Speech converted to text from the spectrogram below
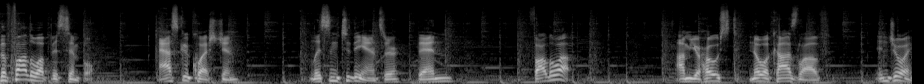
The follow up is simple ask a question, listen to the answer, then follow up. I'm your host, Noah Kozlov. Enjoy.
